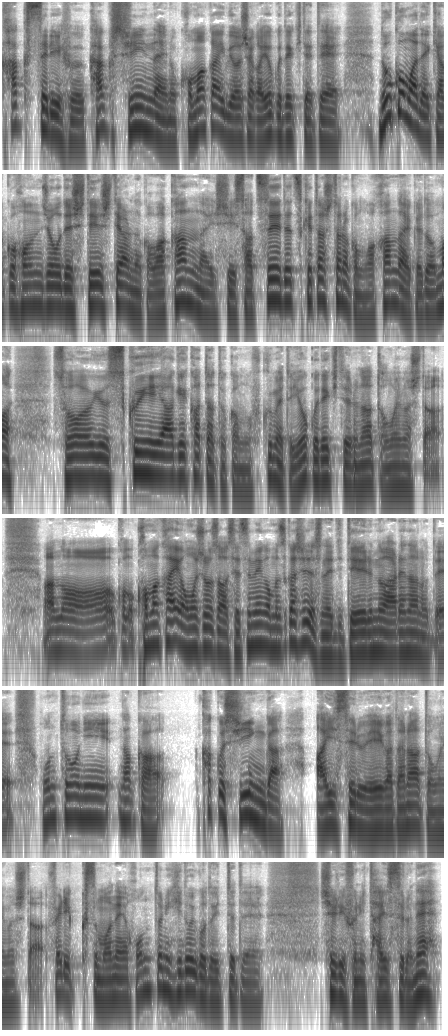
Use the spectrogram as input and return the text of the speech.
各セリフ、各シーン内の細かい描写がよくできてて、どこまで脚本上で指定してあるのかわかんないし、撮影で付け足したのかもわかんないけど、まあ、そういう救い上げ方とかも含めてよくできてるなと思いました。あのー、この細かい面白さは説明が難しいですね。ディテールのあれなので、本当になんか、各シーンが愛せる映画だなと思いました。フェリックスもね、本当にひどいこと言ってて、シェリフに対するね、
